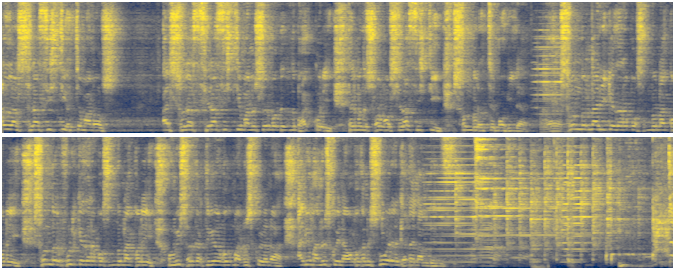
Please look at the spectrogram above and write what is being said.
আল্লাহর সেরা সৃষ্টি হচ্ছে মানুষ। আর সেরা সেরা সৃষ্টি মানুষের মধ্যে যদি ভাগ করি তার মধ্যে সর্বসেরা সৃষ্টি সুন্দর হচ্ছে মহিলা। সুন্দর নারীকে যারা পছন্দ না করে সুন্দর ফুলকে যারা পছন্দ না করে অমি সরকার তুমি অবক মানুষ করে না আমি মানুষ করি না অবক আমি শুয়ারের খাতায় নাম দিয়ে দিচ্ছি একটা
